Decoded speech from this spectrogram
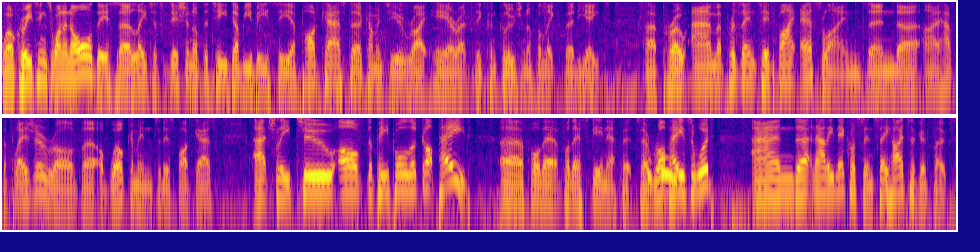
Well, greetings, one and all. This uh, latest edition of the TWBC uh, podcast uh, coming to you right here at the conclusion of the Lake 38 uh, Pro Am uh, presented by S-Lines. And uh, I have the pleasure of, of welcoming to this podcast actually two of the people that got paid for, their, for their skiing efforts Rob Hazelwood and, uh, and Allie Nicholson. Say hi to the good folks.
